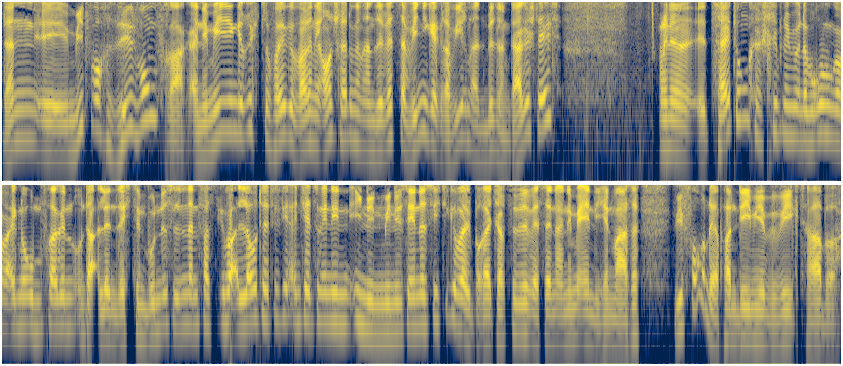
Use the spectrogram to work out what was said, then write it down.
Dann äh, Mittwoch Silvumfrag. Eine Mediengerücht zufolge waren die Ausschreitungen an Silvester weniger gravierend als bislang dargestellt. Eine äh, Zeitung schrieb nämlich unter Berufung auf eigene Umfragen unter allen 16 Bundesländern fast überall lautete die Einschätzung in den Innenministerien, dass sich die Gewaltbereitschaft zu Silvester in einem ähnlichen Maße wie vor der Pandemie bewegt habe.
